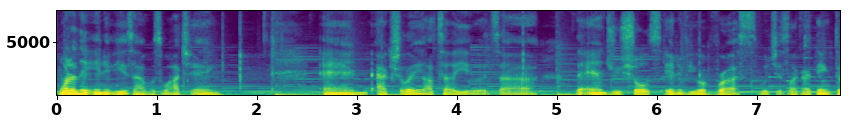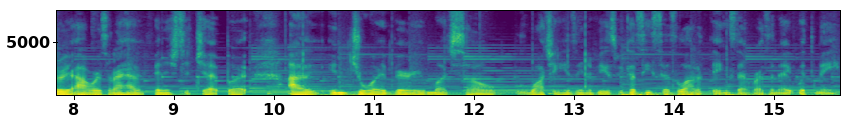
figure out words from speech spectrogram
One of the interviews I was watching, and actually, I'll tell you, it's uh, the Andrew Schulz interview of Russ, which is like I think three hours, and I haven't finished it yet. But I enjoy very much so watching his interviews because he says a lot of things that resonate with me.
